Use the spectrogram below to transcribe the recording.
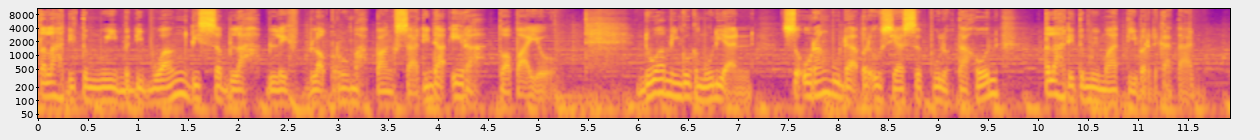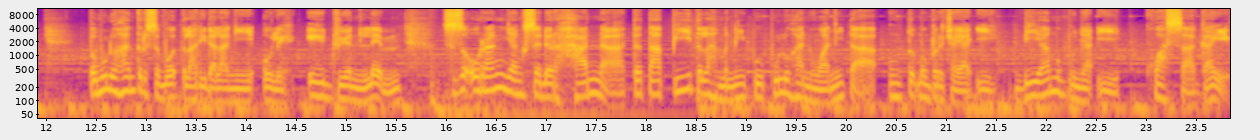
telah ditemui berdibuang di sebelah lift blok rumah bangsa di daerah Tua Payoh. Dua minggu kemudian, seorang budak berusia 10 tahun telah ditemui mati berdekatan. Pembunuhan tersebut telah didalangi oleh Adrian Lim, seseorang yang sederhana tetapi telah menipu puluhan wanita untuk mempercayai dia mempunyai kuasa gaib.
